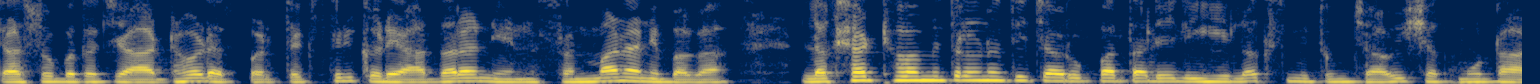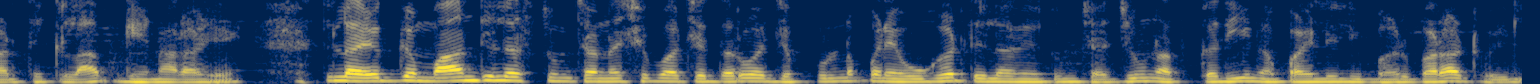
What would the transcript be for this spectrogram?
त्यासोबतच या आठवड्यात प्रत्येक स्त्रीकडे आदराने आणि सन्मानाने बघा. लक्षात ठेवा मित्रांनो तिच्या रूपात आलेली ही लक्ष्मी तुमच्या आयुष्यात मोठा आर्थिक लाभ घेणार आहे. तिला योग्य मान दिल्यास तुमच्या नशिबाचे दरवाजे पूर्णपणे उघडतील आणि तुमच्या जीवनात कधीही न पाहिलेली भरभराट होईल.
